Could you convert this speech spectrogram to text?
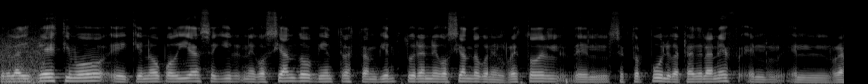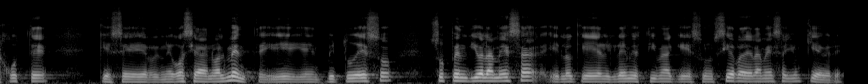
Pero la DIPRE estimó eh, que no podían seguir negociando mientras también estuvieran negociando con el resto del, sector público a través de la NEF el, reajuste que se negocia anualmente y, en virtud de eso suspendió la mesa en lo que el gremio estima que es un cierre de la mesa y un quiebre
